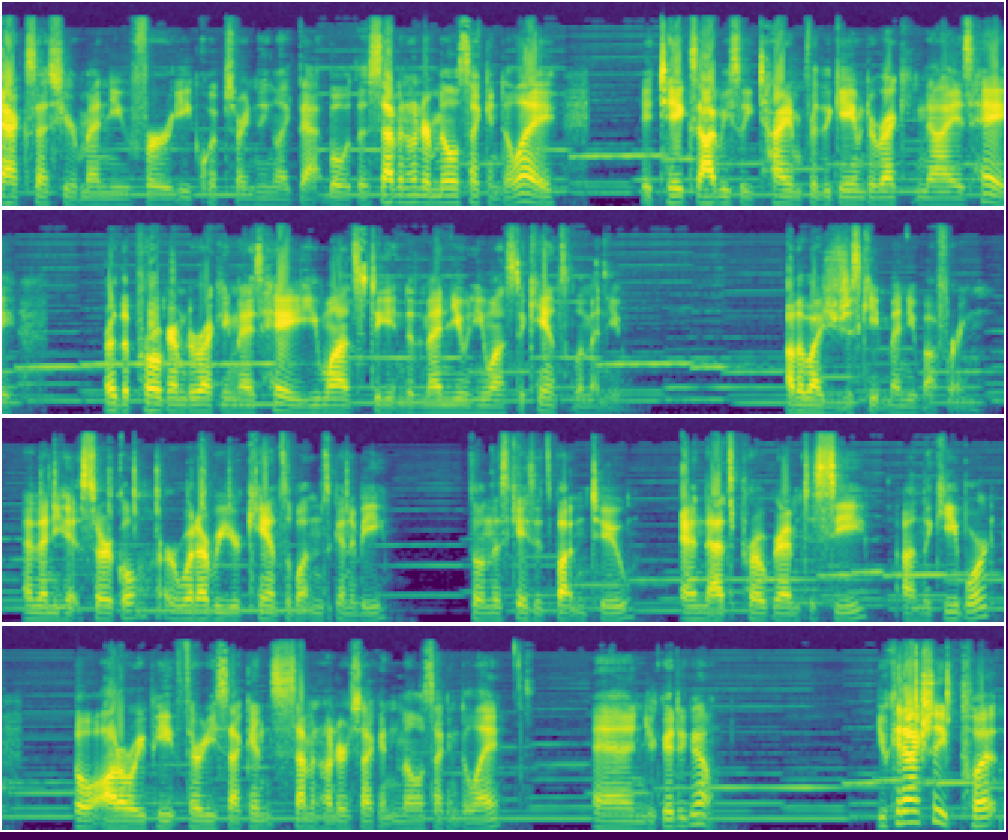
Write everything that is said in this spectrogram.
access your menu for equips or anything like that. But with a 700 millisecond delay, it takes obviously time for the game to recognize, hey, or the program to recognize, hey, he wants to get into the menu and he wants to cancel the menu. Otherwise, you just keep menu buffering. And then you hit circle, or whatever your cancel button is going to be. So in this case, it's button 2, and that's programmed to C on the keyboard. So auto repeat 30 seconds, 700 second millisecond delay, and you're good to go. You can actually put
